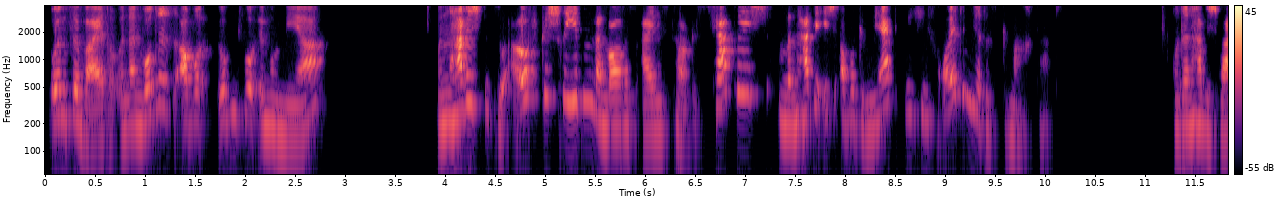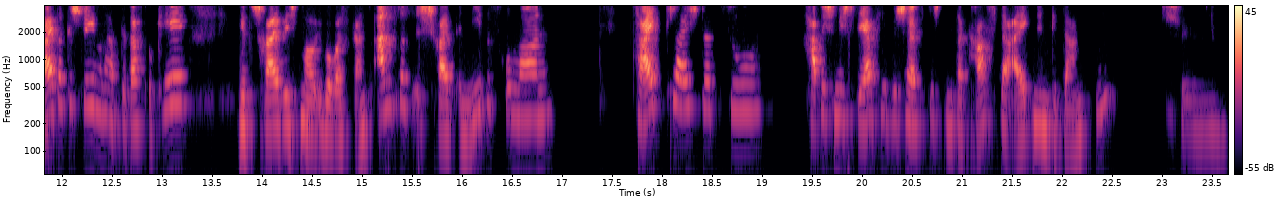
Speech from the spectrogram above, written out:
und so weiter. Und dann wurde es aber irgendwo immer mehr. Und dann habe ich das so aufgeschrieben, dann war das eines Tages fertig und dann hatte ich aber gemerkt, wie viel Freude mir das gemacht hat. Und dann habe ich weitergeschrieben und habe gedacht, okay, jetzt schreibe ich mal über was ganz anderes. Ich schreibe einen Liebesroman. Zeitgleich dazu habe ich mich sehr viel beschäftigt mit der Kraft der eigenen Gedanken. Schön.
